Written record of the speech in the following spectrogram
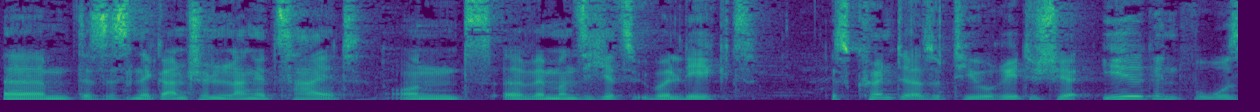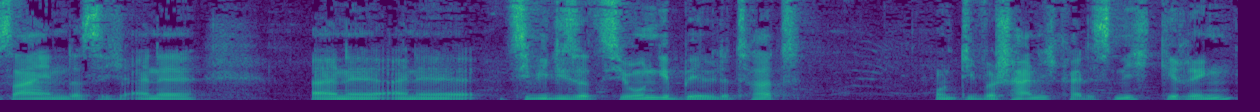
Ähm, das ist eine ganz schön lange Zeit. Und äh, wenn man sich jetzt überlegt, es könnte also theoretisch ja irgendwo sein, dass sich eine, eine, eine Zivilisation gebildet hat, und die Wahrscheinlichkeit ist nicht gering,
